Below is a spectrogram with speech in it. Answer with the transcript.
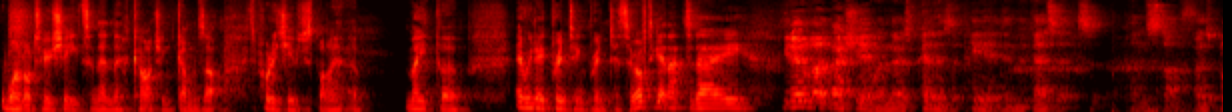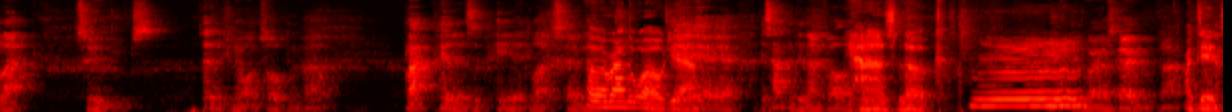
one or two sheets and then the cartridge gums up. It's probably cheaper just buy a made for everyday printing printer. So we're off to get that today. You know, like last year when those pillars appeared in the deserts and stuff, those black tombs. I don't know if you know what I'm talking about. Black pillars appeared like stone. Oh, around the world, yeah, yeah. yeah, yeah. It's happened in Angola. It has, look. You knew where I was going with that. I did.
